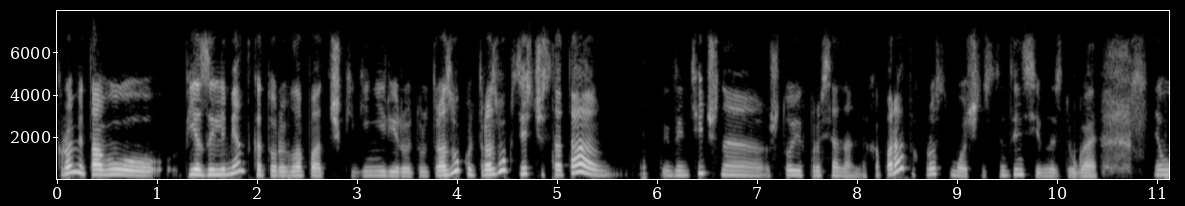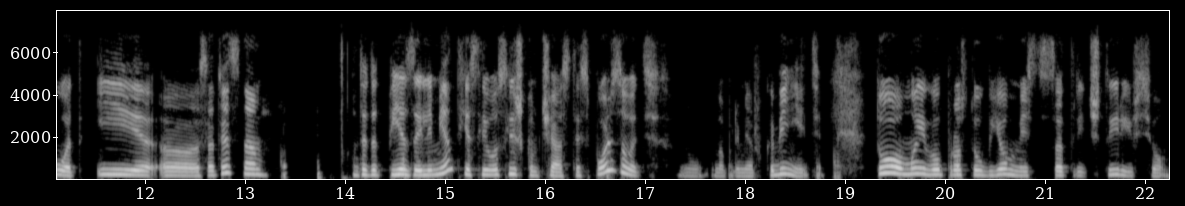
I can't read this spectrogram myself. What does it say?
кроме того, пьезоэлемент, который в лопаточке генерирует ультразвук, ультразвук здесь частота идентичная, что и в профессиональных аппаратах, просто мощность, интенсивность другая. Вот. И, э, соответственно, вот этот пьезоэлемент, если его слишком часто использовать, ну, например, в кабинете, то мы его просто убьем месяца 3-4 и все.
